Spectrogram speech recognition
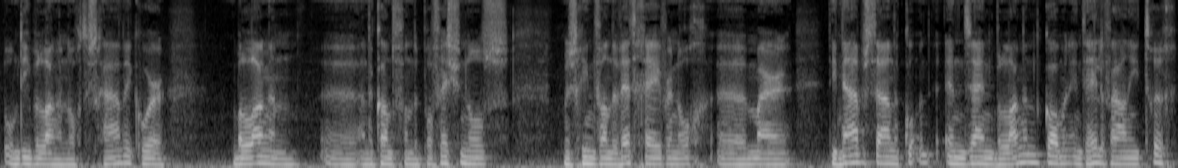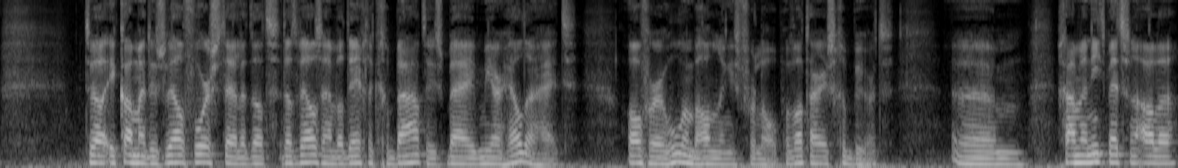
om die belangen nog te schaden. Ik hoor belangen uh, aan de kant van de professionals, misschien van de wetgever nog. Uh, maar die nabestaanden en zijn belangen komen in het hele verhaal niet terug. Terwijl ik kan me dus wel voorstellen dat dat welzijn wel degelijk gebaat is bij meer helderheid over hoe een behandeling is verlopen, wat daar is gebeurd. Um, gaan we niet met z'n allen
